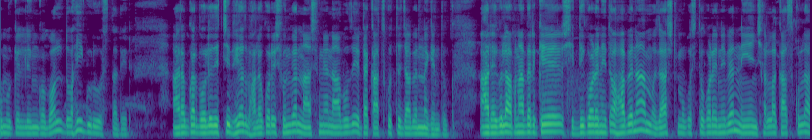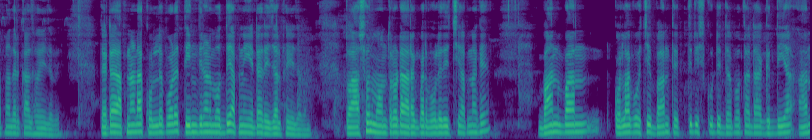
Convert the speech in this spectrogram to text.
অমুকের লিঙ্গ বল দহি গুরু ওস্তাদের। আর একবার বলে দিচ্ছি ভিয়াস ভালো করে শুনবেন, না শুনে না বুঝে এটা কাজ করতে যাবেন না কিন্তু। আর এগুলো আপনাদেরকে সিদ্ধি করে নিতে হবে না, জাস্ট মুখস্থ করে নেবেন, নিয়ে ইনশাল্লাহ কাজ করলে আপনাদের কাজ হয়ে যাবে। তো এটা আপনারা করলে পরে তিন দিনের মধ্যে আপনি এটা রেজাল্ট পেয়ে যাবেন। তো আসুন মন্ত্রটা আরেকবার বলে দিচ্ছি আপনাকে। বান বান কোলাগচি বান তেত্রিশ কোটি দেবতা ডাক দিয়া আন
